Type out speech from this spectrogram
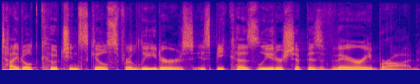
titled Coaching Skills for Leaders is because leadership is very broad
